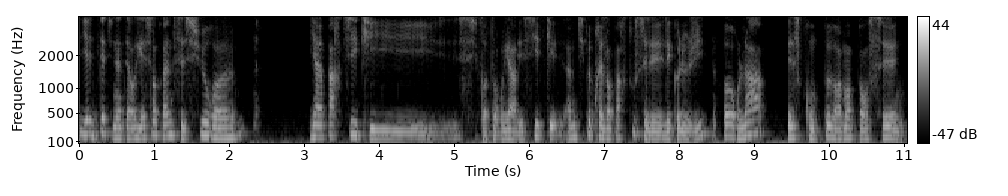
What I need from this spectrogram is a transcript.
Il y a peut-être une interrogation quand même, c'est sur il y a un parti qui, quand on regarde les sites, qui est un petit peu présent partout, c'est l'écologie. Or là, est-ce qu'on peut vraiment penser à une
